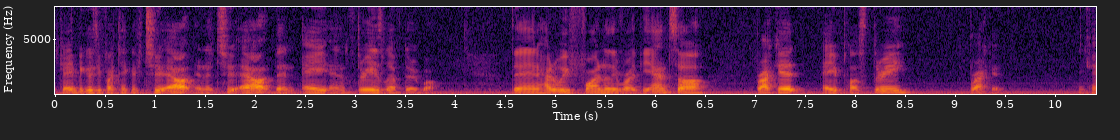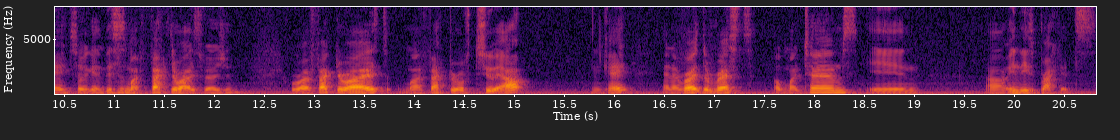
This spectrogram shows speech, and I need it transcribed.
Okay, because if I take a 2 out and a 2 out, then a and 3 is left over. Then how do we finally write the answer? Bracket a plus 3, bracket. Okay, so again, this is my factorized version, where I factorized my factor of 2 out, okay, and I wrote the rest of my terms in, uh, in these brackets.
